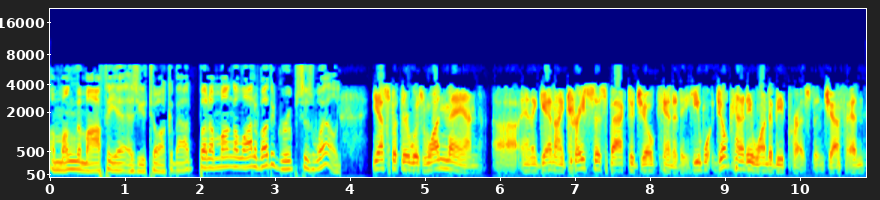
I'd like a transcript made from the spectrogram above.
among the mafia, as you talk about, but among a lot of other groups as well. Yes, but there was one man, uh, and again, I trace this back to Joe Kennedy. He, Joe Kennedy wanted to be president, Jeff, and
